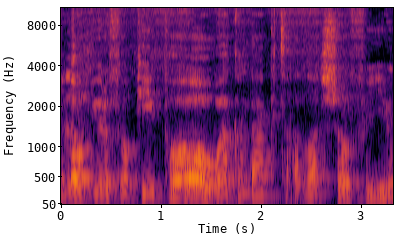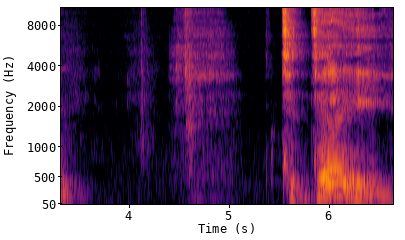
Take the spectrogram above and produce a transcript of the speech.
Hello, beautiful people. Welcome back to Allah's show for you. Today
